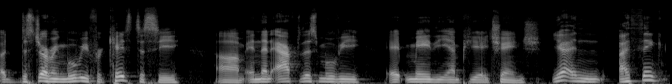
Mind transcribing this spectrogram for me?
a disturbing movie for kids to see. Um, and then after this movie, it made the MPA change. Yeah, and I think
